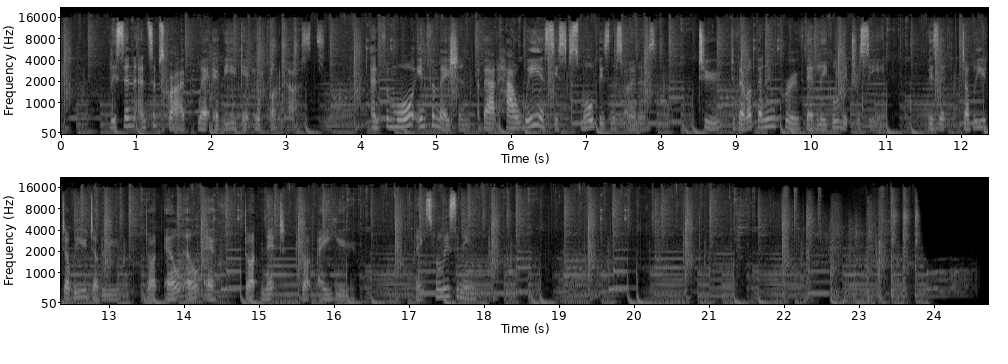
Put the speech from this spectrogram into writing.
Listen and subscribe wherever you get your podcasts. And for more information about how we assist small business owners to develop and improve their legal literacy, visit www.llf.net.au. Thanks for listening.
